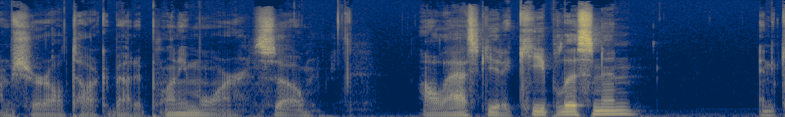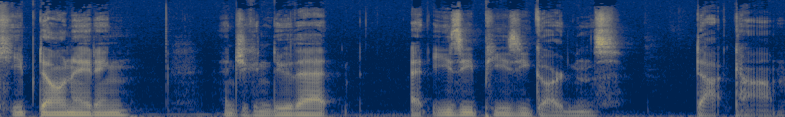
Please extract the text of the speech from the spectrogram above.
I'm sure I'll talk about it plenty more. So I'll ask you to keep listening and keep donating. And you can do that at easypeasygardens.com.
